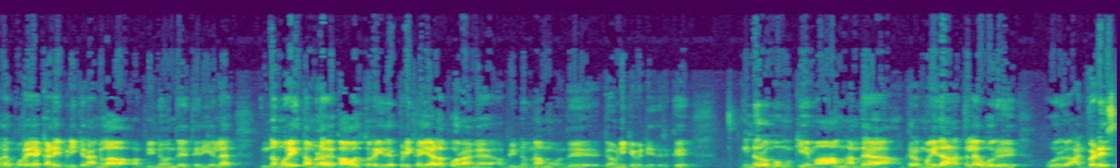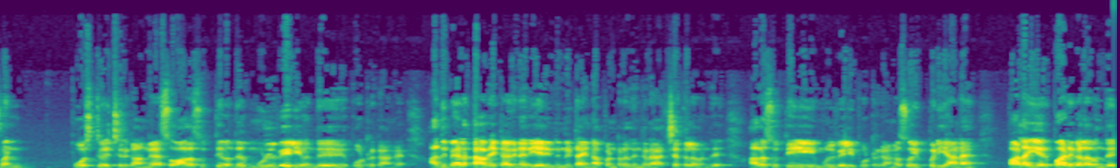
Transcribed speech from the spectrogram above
அதை முறையாக கடைபிடிக்கிறாங்களா அப்படின்னு வந்து தெரியலை. இந்த முறை தமிழக காவல்துறை இதை எப்படி கையாள போகிறாங்க அப்படின்னும் நம்ம வந்து கவனிக்க வேண்டியது இருக்குது இன்னும் ரொம்ப முக்கியமாக அங்கே அந்த கிர- மைதானத்தில் ஒரு ஒரு அட்வர்டைஸ்மெண்ட் போஸ்ட் வச்சுருக்காங்க. ஸோ அதை சுற்றி வந்து முள்வேலி வந்து போட்டிருக்காங்க. அது மேலே தாவேக்காவினர் ஏறி நின்றுட்டா என்ன பண்ணுறதுங்கிற அச்சத்தில் வந்து அதை சுற்றி முள்வேலி போட்டிருக்காங்க. ஸோ இப்படியான பல ஏற்பாடுகளை வந்து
